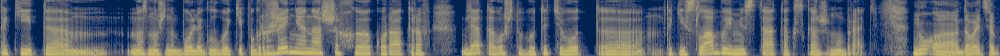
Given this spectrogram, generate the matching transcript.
какие-то, возможно, более глубокие погружения наших э, кураторов для того, чтобы вот эти вот э, такие слабые места, так скажем, убрать. Ну, а, давайте,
